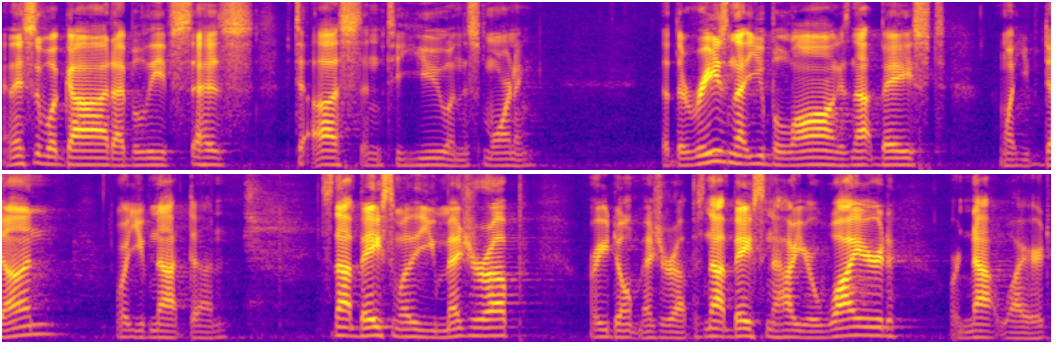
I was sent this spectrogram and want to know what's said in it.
And this is what God, I believe, says to us and to you on this morning. That the reason that you belong is not based on what you've done or what you've not done. It's not based on whether you measure up or you don't measure up. It's not based on how you're wired or not wired.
